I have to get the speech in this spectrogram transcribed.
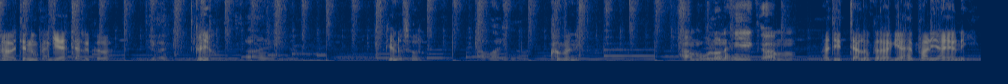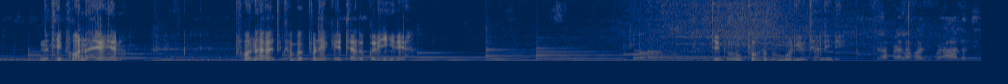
હવે તેનું ભાગ્યા ચાલુ કરવા. કયો? કેનો સોરો? ખબર નહીં. આમ ઓલો નહીં એક આમ. હજી ચાલુ કરવા ગયા હે પાણી આવ્યો નહીં. નથી ફોન આવ્યો એનો. ફોન આવે તો ખબર પડે કે ચાલુ કરી રહ્યા જે ઊભો હે બંબુડીઓ ચાલી રહી પેલા બાજુ આ નથી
